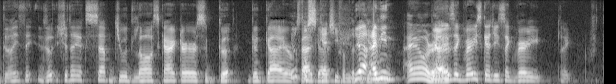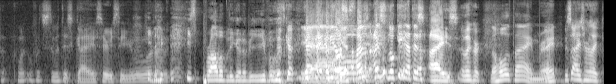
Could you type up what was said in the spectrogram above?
do I think do, should I accept Jude Law's character as a good good guy or It was bad so guy? sketchy from the yeah, I mean, I know, right? yeah, it's like very sketchy. It's like very like, what the, what, what's with this guy? Seriously, He, like, he's probably gonna be evil. this guy. Yeah, Yeah, I, mean, I, was. I, was, I was looking at his eyes. Like, her- the whole time, right? His eyes are like.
